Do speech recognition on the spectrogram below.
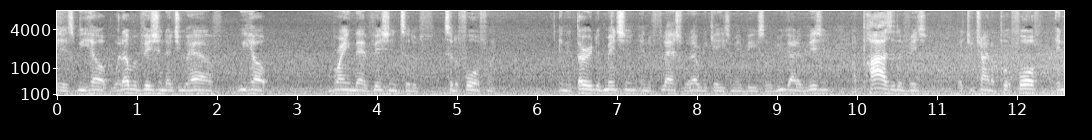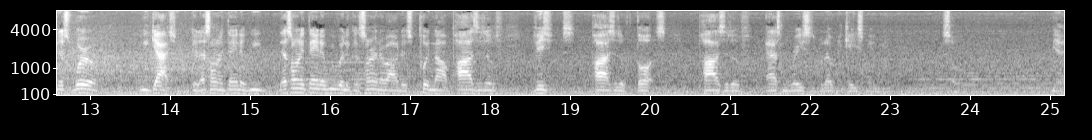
is we help whatever vision that you have, we help bring that vision to the to the forefront in the third dimension, in the flesh, whatever the case may be. So if you got a vision, a positive vision that you're trying to put forth in this world, we got you. Because that's the only thing that we that's the only thing that we really concerned about is putting out positive visions, positive thoughts, positive aspirations, whatever the case may be. So yeah.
